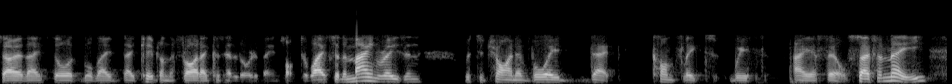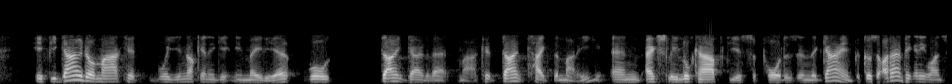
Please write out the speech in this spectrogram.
So they thought, well, they they keep it on the Friday because that had already been locked away. So the main reason was to try and avoid that conflict with AFL. So for me, if you go to a market where you're not going to get any media, well, don't go to that market. Don't take the money and actually look after your supporters in the game because I don't think anyone's.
